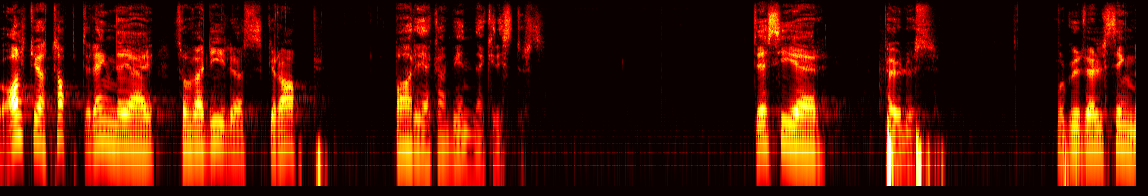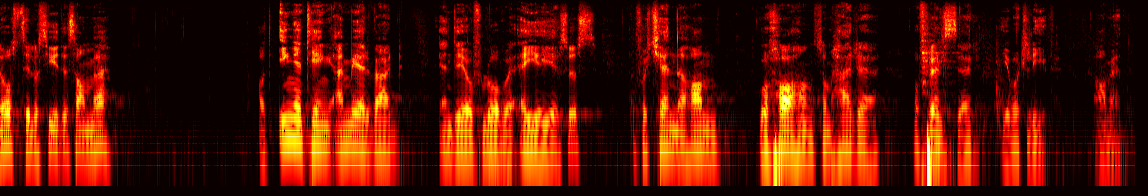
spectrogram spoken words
og alt jeg har tapt, regner jeg som verdiløs skrap, bare jeg kan vinne Kristus. Det sier Paulus. Må Gud velsigne oss til å si det samme. At ingenting er mer verd enn det å få lov å eie Jesus og få kjenne Han og ha Han som Herre og Frelser i vårt liv. Amen.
